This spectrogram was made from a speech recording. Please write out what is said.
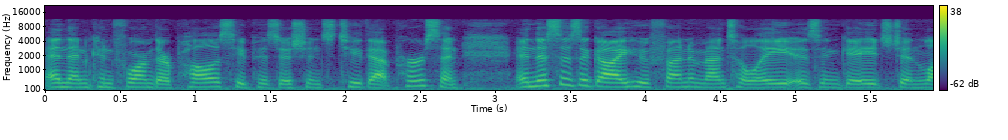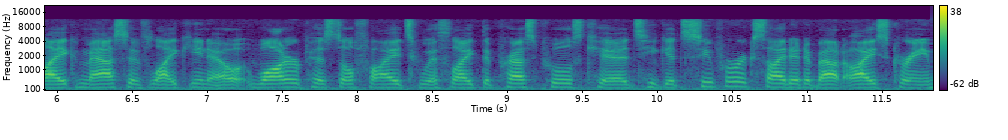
and then conform their policy positions to that person. And this is a guy who fundamentally is engaged in like massive, like, you know, water pistol fights with like the press pools kids. He gets super excited about ice cream.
